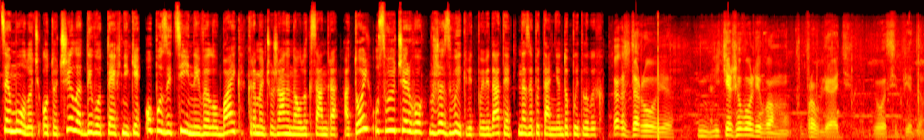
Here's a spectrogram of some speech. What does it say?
Це молодь оточила диво техніки, опозиційний велобайк кременчужанина Олександра. А той, у свою чергу, вже звик відповідати на запитання допитливих. Как здоровье? Не тяжело ли вам управлять велосипедом?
